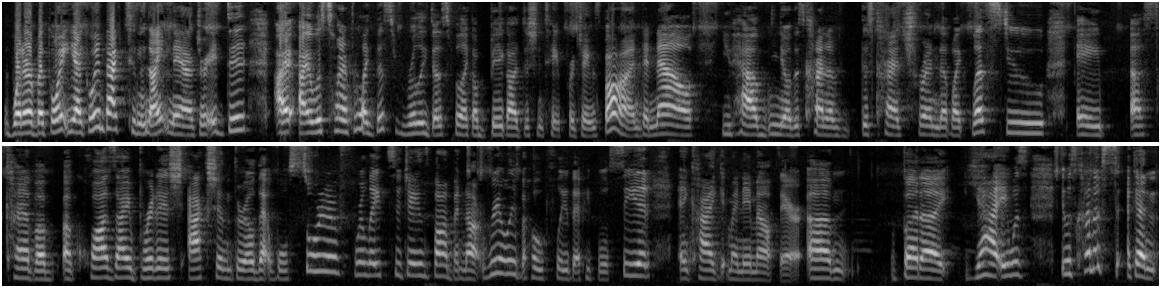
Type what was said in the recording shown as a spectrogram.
whatever. But going yeah, going back to the Night Manager, it did. I I was telling for like this really does feel like a big audition tape for James Bond, and now you have you know this kind of this kind of trend of like let's do a a kind of a, a quasi British action thrill that will sort of relate to James Bond, but not really. But hopefully that people will see it and kind of get my name out there. Um, but uh, yeah, it was it was kind of again.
